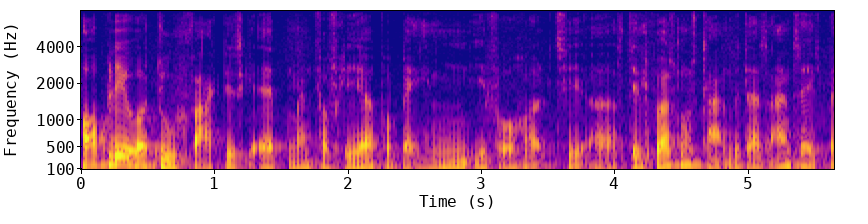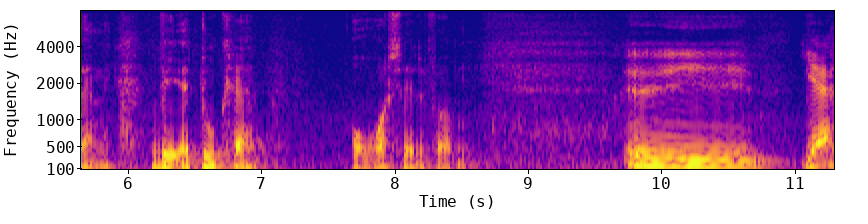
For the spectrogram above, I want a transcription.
Oplever du faktisk, at man får flere på banen i forhold til at stille spørgsmålstegn ved deres egen sagsbehandling, ved at du kan oversætte for dem? Øh, ja,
